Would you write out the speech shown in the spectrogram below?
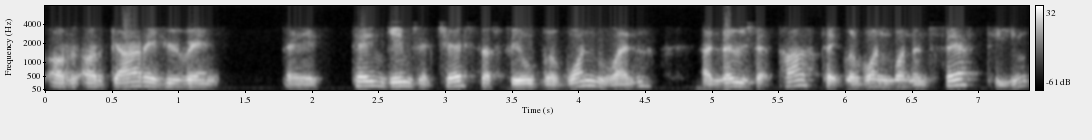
or, or Gary, who went uh, 10 games at Chesterfield with one win, and now he's at Partick with one win and 13.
